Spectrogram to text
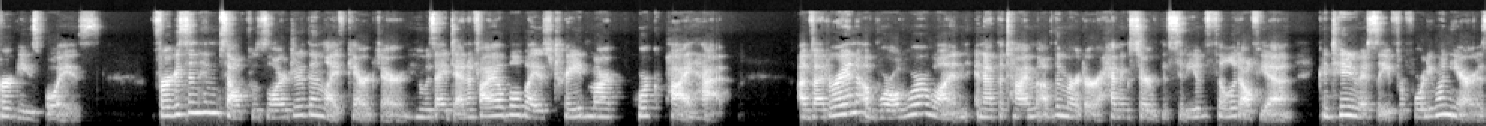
Fergie's Boys. Ferguson himself was larger than life character who was identifiable by his trademark pork pie hat. A veteran of World War I, and at the time of the murder, having served the city of Philadelphia continuously for 41 years,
